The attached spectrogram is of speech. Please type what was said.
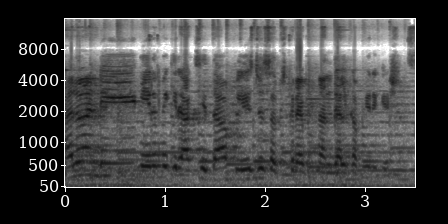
హలో అండి నేను మీకు Rakshitha please to subscribe Nandyala communications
